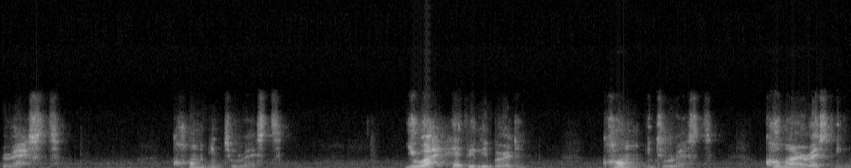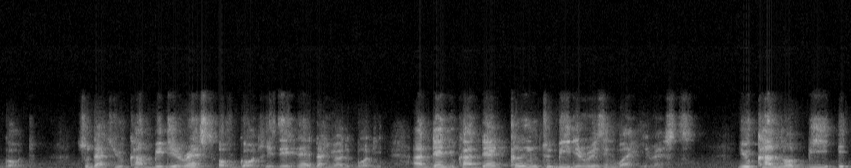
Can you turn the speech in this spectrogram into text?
Rest. Come into rest. You are heavily burdened. Come into rest. Come and rest in God so that you can be the rest of God. He's the head and you are the body. And then you can then claim to be the reason why He rests. You cannot be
